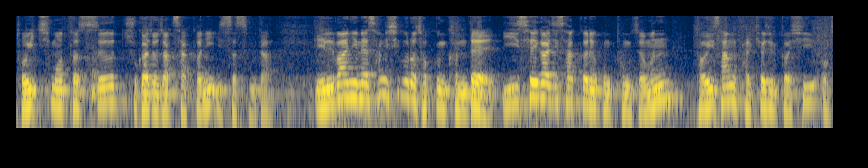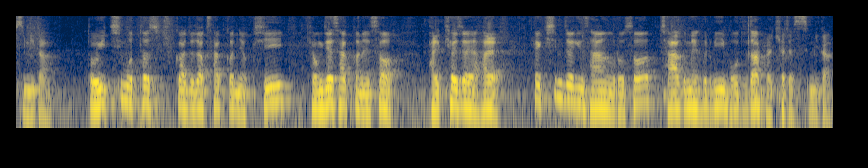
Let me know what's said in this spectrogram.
도이치모터스 주가 조작 사건이 있었습니다. 일반인의 상식으로 접근컨대 이 세 가지 사건의 공통점은 더 이상 밝혀질 것이 없습니다. 도이치모터스 주가 조작 사건 역시 경제 사건에서 밝혀져야 할 핵심적인 사항으로서 자금의 흐름이 모두 다 밝혀졌습니다.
